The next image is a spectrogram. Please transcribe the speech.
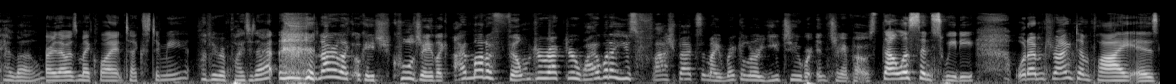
Hello. Sorry, that was my client texting me. Let me reply to that. now you're like, okay, cool, Jay. Like, I'm not a film director. Why would I use flashbacks in my regular YouTube or Instagram posts? Now listen, sweetie. What I'm trying to imply is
